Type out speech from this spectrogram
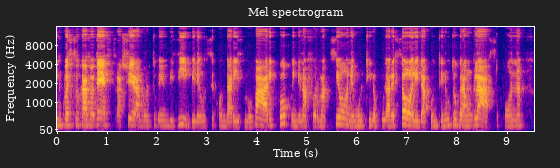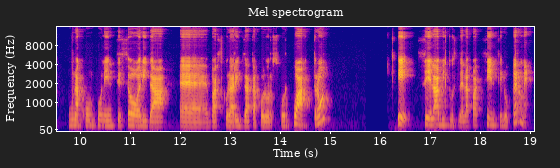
in questo caso a destra c'era molto ben visibile un secondarismo varico, quindi una formazione multiloculare solida, contenuto ground glass con una componente solida eh, vascolarizzata color score 4 e se l'habitus della paziente lo permette,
